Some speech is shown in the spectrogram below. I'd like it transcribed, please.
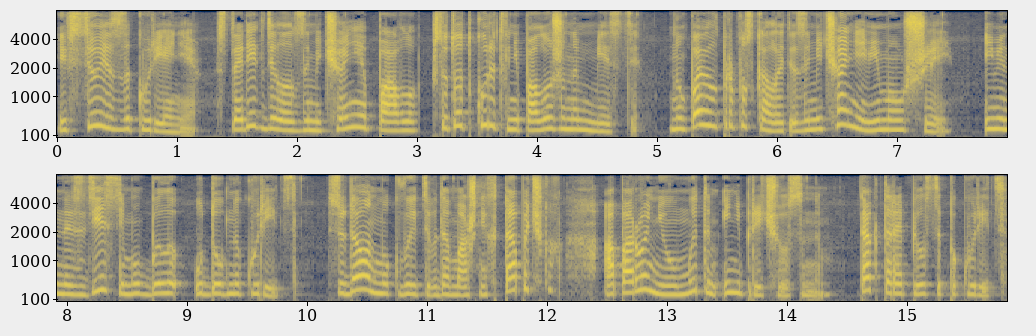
И все из-за курения. Старик делал замечание Павлу, что тот курит в неположенном месте. Но Павел пропускал эти замечания мимо ушей. Именно здесь ему было удобно курить. Сюда он мог выйти в домашних тапочках, а порой неумытым и непричесанным. Так торопился покурить.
